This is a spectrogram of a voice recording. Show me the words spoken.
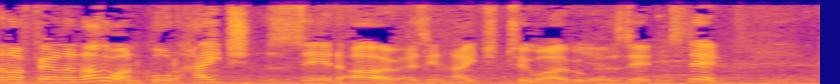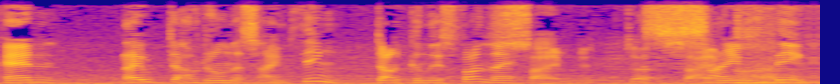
and I found another one called HZO, as in H2O, but with a Z instead. And they, they were doing the same thing, dunking this phone. They, Same, same, same, thing.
